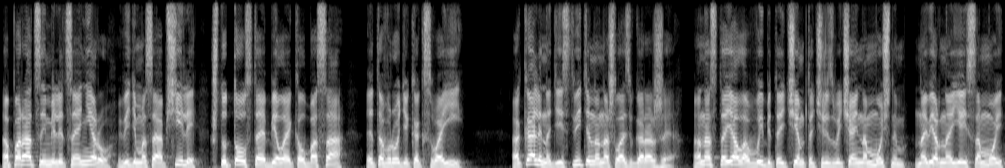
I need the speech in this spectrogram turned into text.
а по рации милиционеру, видимо, сообщили, что толстая белая колбаса – это вроде как свои. А Калина действительно нашлась в гараже. Она стояла выбитой чем-то чрезвычайно мощным, наверное, ей самой,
